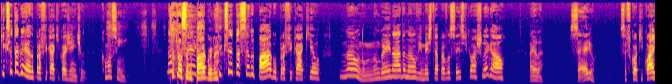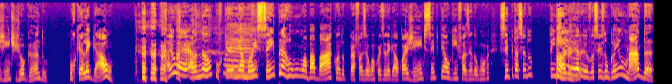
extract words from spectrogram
que, que você tá ganhando pra ficar aqui com a gente? Eu, Como assim? Você que tá que sendo pago, que, né? O que, que você tá sendo pago pra ficar aqui? Eu, não, não, não ganhei nada não, vim mestrar pra vocês porque eu acho legal. Aí ela, sério? Você ficou aqui com a gente jogando porque é legal? Aí eu, é, ela, não, porque minha mãe sempre arruma uma babá quando pra fazer alguma coisa legal com a gente, sempre tem alguém fazendo alguma coisa, sempre tá sendo, tem Paga, dinheiro e vocês não ganham nada.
